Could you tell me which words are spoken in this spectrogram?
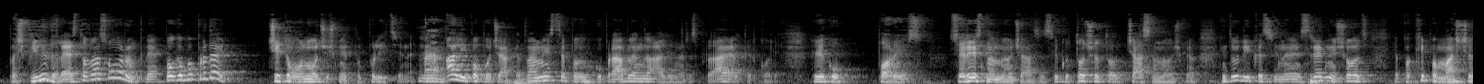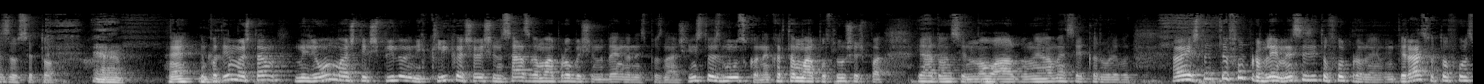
pa špili Last of Us orang, ne, pa ga pa prodaj če to nočeš imeti na policiji. Ali pa počakaj dva meseca, pa ga uporabljam ali na razprodaji ali kjerkoli. Rekel, pa res. Se res nam je čas, se kot točno to časa noč imel. In tudi, ko si ne, srednji šolc, je pa kje pa maš čas za vse to. Ja. Ne? In potem imaš tam milijon imaš teh špilov in jih klikaš, veš, in vsak ga malo probiš in noben ga ne spoznaš. In isto je z musko, ne? kar tam malo poslušaš, pa ja, danes je nov album, ja, meni se je kar urejen. Veš, to, to je full problem, meni se zdi to full problem. In piratstvo to full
